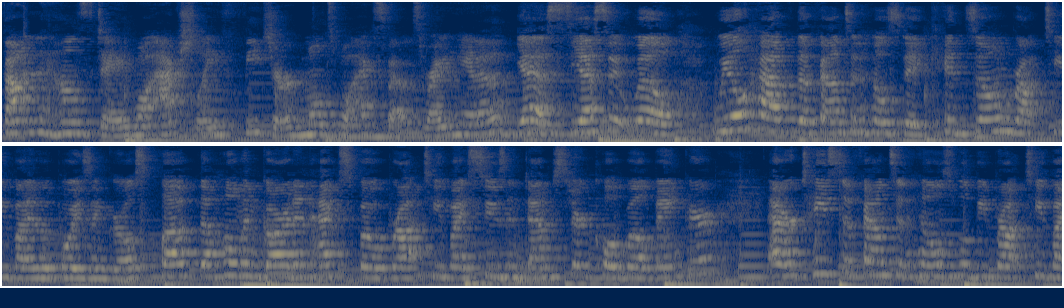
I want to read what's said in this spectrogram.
Fountain Hills Day will actually feature multiple expos, right, Hannah? Yes, yes, it will. We'll have the Fountain Hills Day Kids Zone brought to you by the Boys and Girls Club, the Home and Garden Expo brought to you by Susan Dempster, Coldwell Banker. Our Taste of Fountain Hills will be brought to you by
